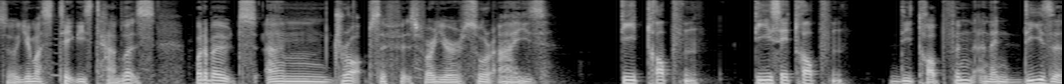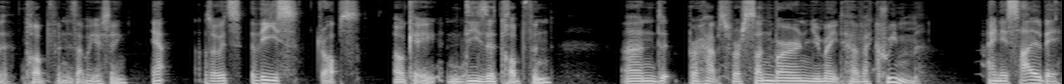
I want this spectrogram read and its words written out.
So you must take these tablets. What about um, drops if it's for your sore eyes? Die Tropfen. Diese Tropfen. Die Tropfen and then diese Tropfen. Is that what you're saying? Yeah. so it's these drops. Okay, diese Tropfen. And perhaps for sunburn, you might have a cream, Eine Salbe.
